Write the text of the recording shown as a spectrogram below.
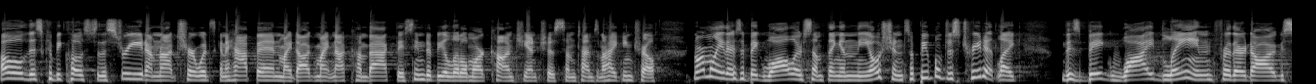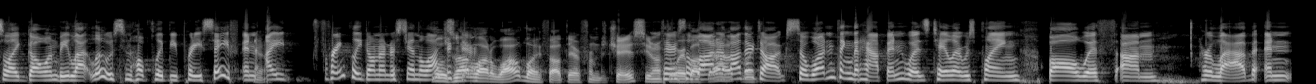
oh, this could be close to the street. I'm not sure what's going to happen. My dog might not come back. They seem to be a little more conscientious sometimes on a hiking trail. Normally there's a big wall or something in the ocean, so people just treat it like this big wide lane for their dogs to like go and be let loose and hopefully be pretty safe. And I frankly don't understand the logic Well, there's not there a lot of wildlife out there from to chase. You don't have there's to a worry about lot that. of other Like, dogs. So one thing that happened was Taylor was playing ball with um, her lab, and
